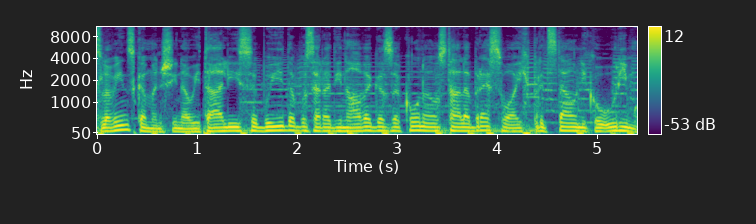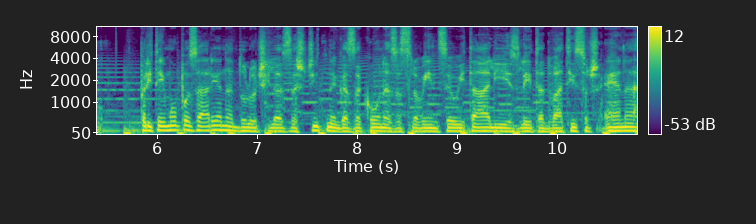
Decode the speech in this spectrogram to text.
Slovenska manjšina v Italiji se boji, da bo zaradi novega zakona ostala brez svojih predstavnikov v Rimu. Pri tem opozarja na določila zaščitnega zakona za Slovence v Italiji iz leta 2001,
